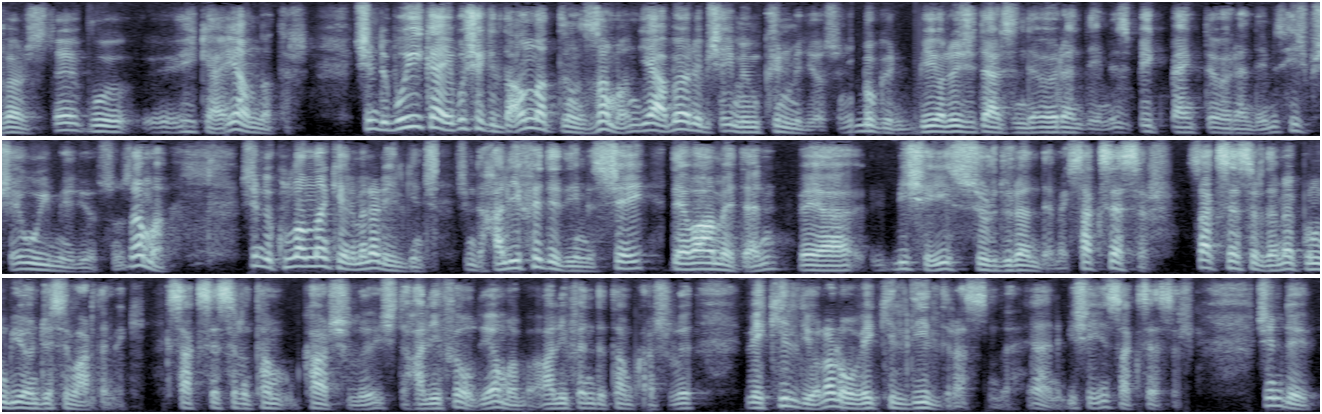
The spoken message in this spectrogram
verse'de bu e, hikayeyi anlatır. Şimdi bu hikayeyi bu şekilde anlattığınız zaman ya böyle bir şey mümkün mü diyorsun? Bugün biyoloji dersinde öğrendiğimiz, Big Bang'de öğrendiğimiz hiçbir şey uymuyor diyorsunuz ama şimdi kullanılan kelimeler ilginç. Şimdi halife dediğimiz şey devam eden veya bir şeyi sürdüren demek. Successor. Successor demek bunun bir öncesi var demek. Successor'ın tam karşılığı işte halife oluyor ama halifenin de tam karşılığı vekil diyorlar. O vekil değildir aslında. Yani bir şeyin successor. Şimdi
